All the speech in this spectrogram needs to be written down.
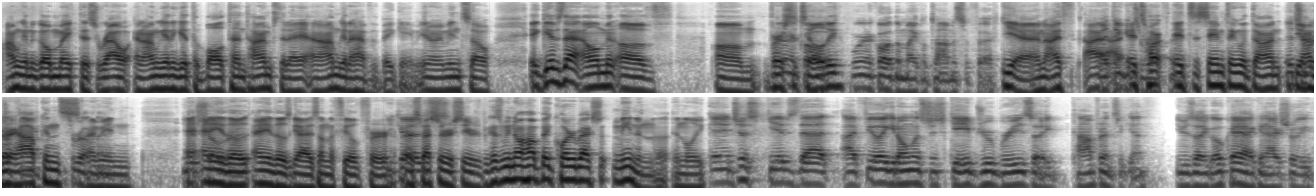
I'm gonna go make this route and I'm gonna get the ball ten times today and I'm gonna have the big game. You know what I mean? So it gives that element of um, We're gonna versatility. it- We're gonna call it the Michael Thomas effect. Yeah, and I, th- I, I think it's, it's hard. thing. It's the same thing with Don It's DeAndre. Hopkins. It's a real I mean, So any of right. those any of those guys on the field for Because- especially receivers because we know how big quarterbacks mean in the in the league. And it just gives that. I feel like it almost just gave Drew Brees like confidence again. He was like, okay, I can actually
